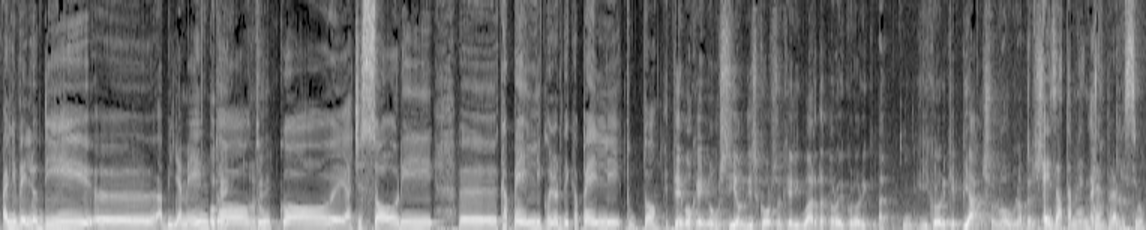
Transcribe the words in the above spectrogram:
a livello di eh, abbigliamento, Ok, ok. trucco, eh, accessori, eh, capelli, colore dei capelli, tutto. Temo che non sia un discorso che riguarda però i colori, i colori che piacciono a una persona. Esattamente, Ecco. bravissimo.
